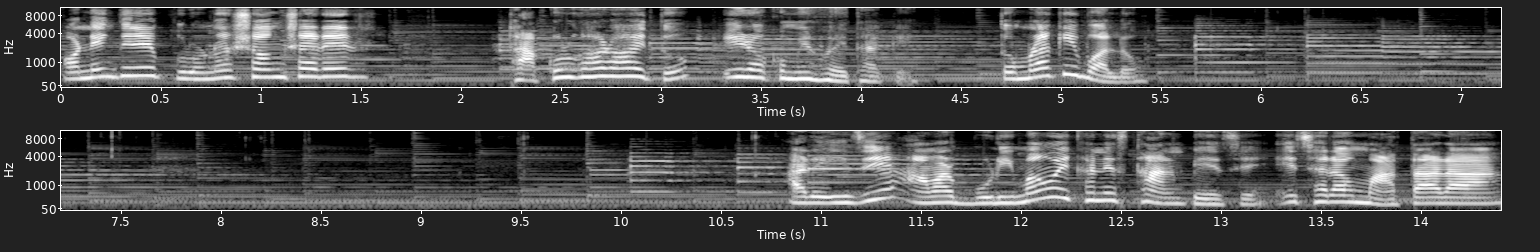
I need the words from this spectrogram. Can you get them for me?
অনেক দিনের পুরনো সংসারের ঠাকুর ঘর হয়তো এরকমই হয়ে থাকে। তোমরা কি বলো? আর এই যে আমার বুড়িমাও এখানে স্থান পেয়েছে, এছাড়াও মাতারা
